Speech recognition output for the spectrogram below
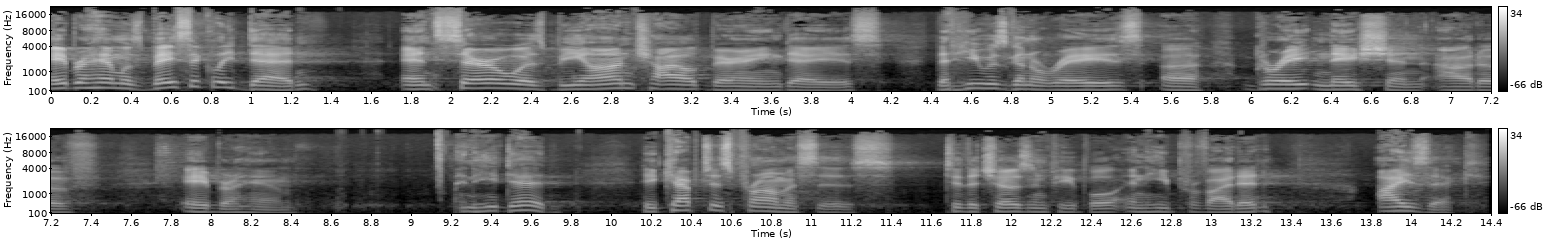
Abraham was basically dead and Sarah was beyond childbearing days, that he was going to raise a great nation out of Abraham. And he did. He kept his promises to the chosen people and he provided Isaac.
